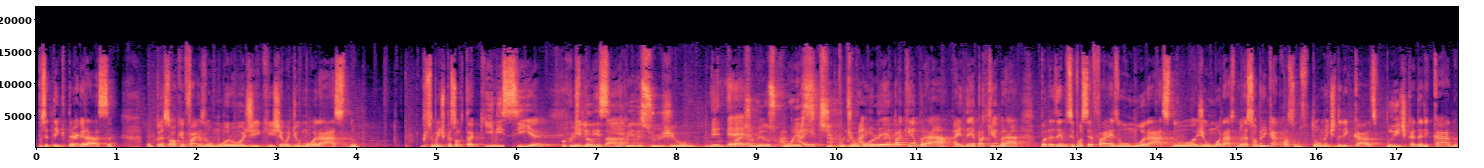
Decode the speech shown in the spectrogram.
Você tem que ter graça. O pessoal que faz humor hoje, que chama de humor ácido, principalmente o pessoal que, tá, que inicia, Porque o ele stand-up inicia. ele surgiu É, mais ou menos com esse a- tipo de A humor, ideia né? é pra quebrar. A ideia é pra quebrar. Por exemplo, se você faz um humor ácido hoje, o humor ácido não é só brincar com assuntos totalmente delicados. Política é delicado.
